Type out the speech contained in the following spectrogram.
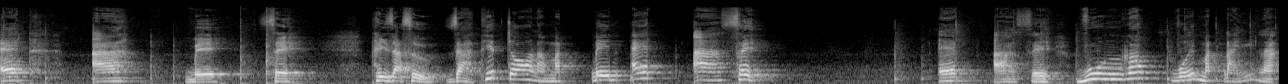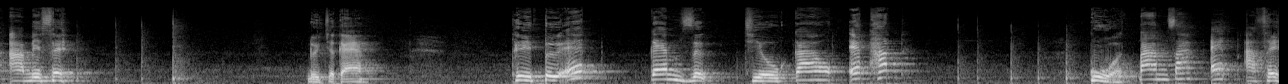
S, A, B, C. Thì giả sử, giả thiết cho là mặt bên S, A, C. S, A, C vuông góc với mặt đáy là A, B, C. Được chưa các em? Thì từ S kem dựng chiều cao SH của tam giác SAC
